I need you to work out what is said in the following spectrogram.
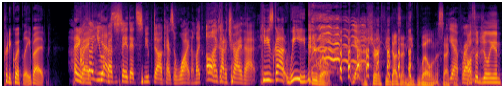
pretty quickly. But anyway, I thought you were about to say that Snoop Dogg has a wine. I'm like, oh, I got to try that. he's got weed. He will. Yeah. I'm sure if he doesn't, he will in a second. Yeah, right. Also, Gillian,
